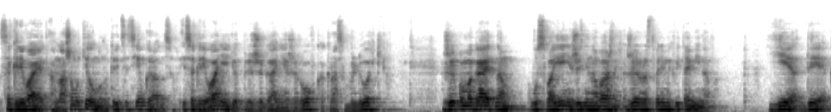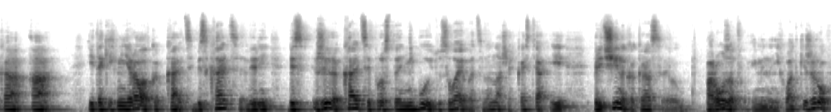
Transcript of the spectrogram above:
согревает, а нашему телу нужно 37 градусов. И согревание идет при сжигании жиров как раз в легких. Жир помогает нам в усвоении жизненно важных жирорастворимых витаминов Е, Д, К, А и таких минералов, как кальций. Без кальция, вернее, без жира кальций просто не будет усваиваться на наших костях. И причина как раз э, порозов именно нехватки жиров.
